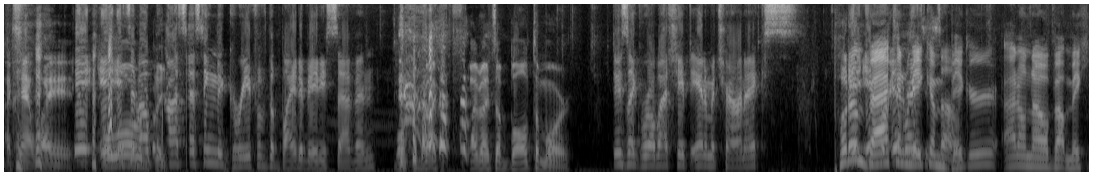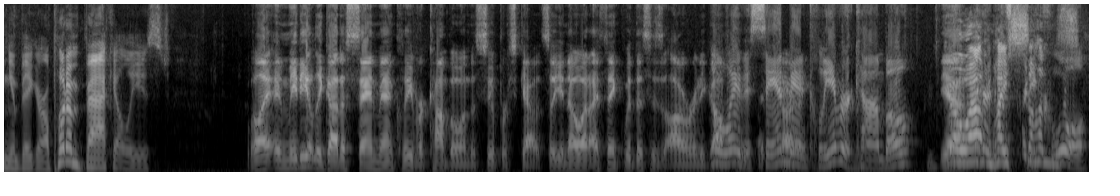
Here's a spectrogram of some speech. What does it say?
I can't wait. it, it, it's about everybody. processing the grief of the bite of 87. Welcome back to Five Nights at Baltimore. There's like robot shaped animatronics. Put It- him it- back it and writes make him itself. bigger. I don't know about making him bigger. I'll put him back at least. Well, I immediately got a Sandman Cleaver combo on the Super Scout, so you know what? I think with this is already oh, gone. Oh wait, the Sandman Cleaver combo. Yeah. Throw out my that's sons cool.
